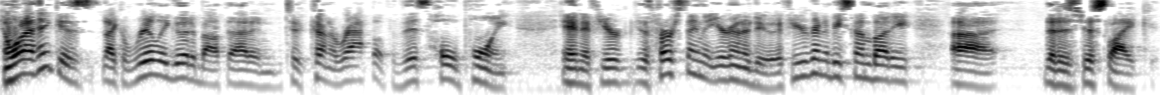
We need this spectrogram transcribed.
And what I think is like really good about that and to kind of wrap up this whole point, and if you're, the first thing that you're going to do, if you're going to be somebody, uh, that is just like,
